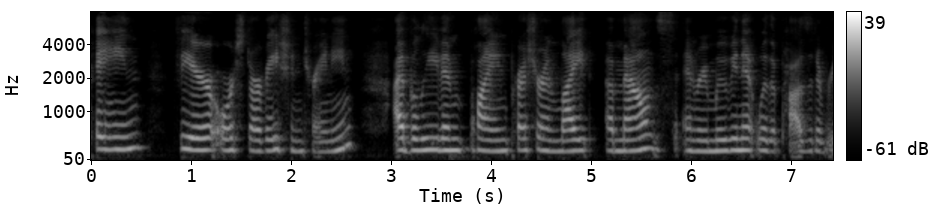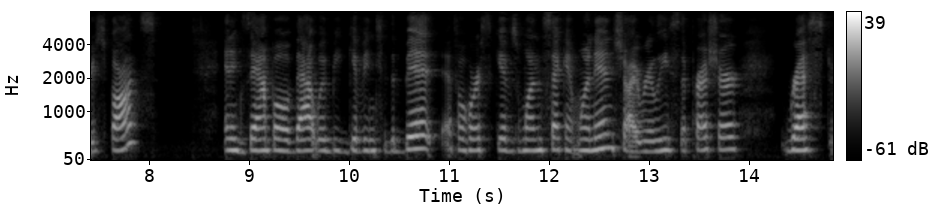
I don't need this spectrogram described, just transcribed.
pain, fear, or starvation training. I believe in applying pressure in light amounts and removing it with a positive response. An example of that would be giving to the bit. If a horse gives one second, one inch, I release the pressure, rest,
